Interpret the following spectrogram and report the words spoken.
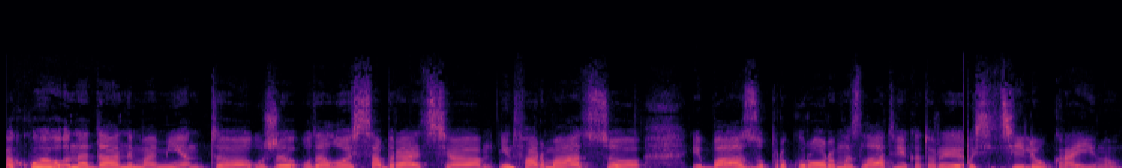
Какую на данный момент э, уже удалось собрать э, информацию и базу прокурорам из Латвии, которые посетили Украину?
